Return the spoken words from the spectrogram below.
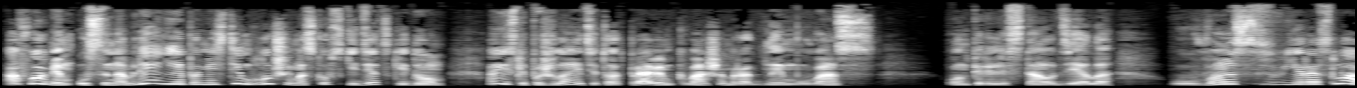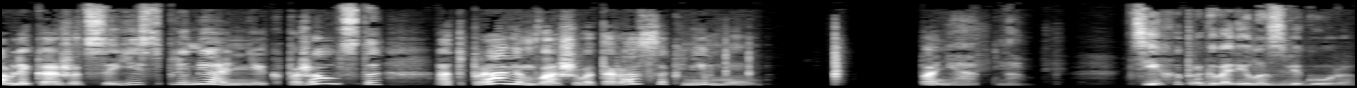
оформим усыновление и поместим в лучший московский детский дом. А если пожелаете, то отправим к вашим родным. У вас...» Он перелистал дело. «У вас в Ярославле, кажется, есть племянник. Пожалуйста, отправим вашего Тараса к нему». «Понятно», — тихо проговорила Звигура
